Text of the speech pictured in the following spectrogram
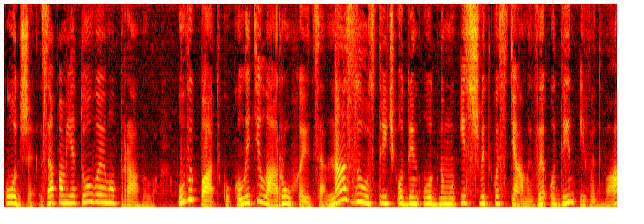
Отже, запам'ятовуємо правило. У випадку, коли тіла рухаються назустріч один одному із швидкостями V1 і V2,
